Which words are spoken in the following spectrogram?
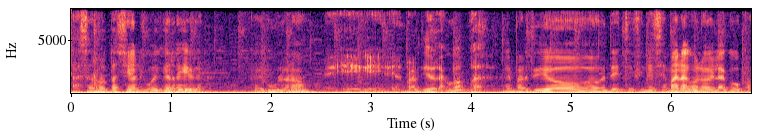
hacer rotación, igual que River, calculo, ¿no? en el partido de la Copa. El partido de este fin de semana con lo de la Copa.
